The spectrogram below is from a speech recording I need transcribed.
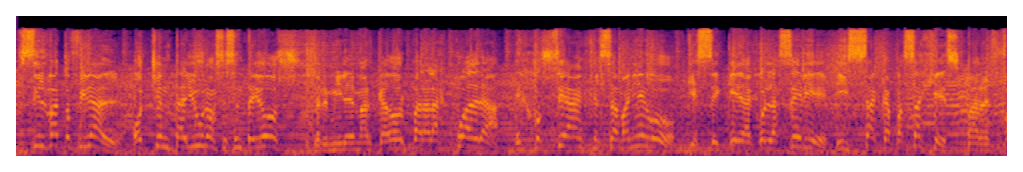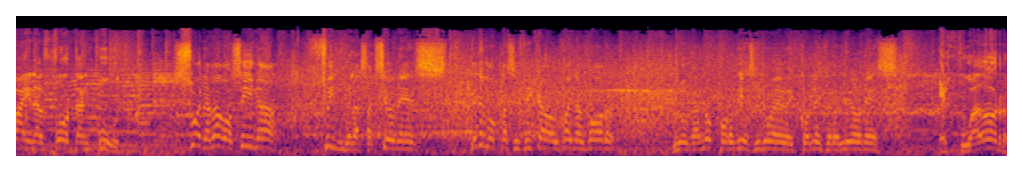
Silbato final, 81 a 62. Termina el marcador para la escuadra. Es José Ángel Samaniego que se queda con la serie y saca pasajes para el Final Four Dancut. Suena la bocina. Fin de las acciones. Tenemos clasificado al Final Four. Lo ganó por 19 Colegio de los Leones. El jugador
